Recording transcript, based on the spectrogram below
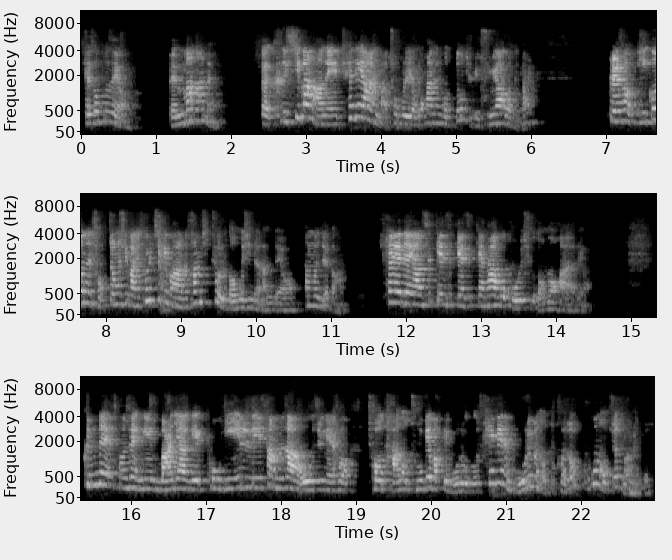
재서 푸세요. 웬만하면. 그러니까 그 시간 안에 최대한 맞춰보려고 하는 것도 되게 중요하거든요. 그래서 이거는 적정 시간이 솔직히 말하면 30초를 넘으시면 안 돼요. 한 문제가. 최대한 스캔 스캔 스캔하고 고르시고 넘어가야 돼요. 근데 선생님 만약에 보기 1, 2, 3, 4, 5 중에서 저 단어 두 개밖에 모르고 세 개는 모르면 어떡하죠? 그건 어쩔 수 없는 거죠.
